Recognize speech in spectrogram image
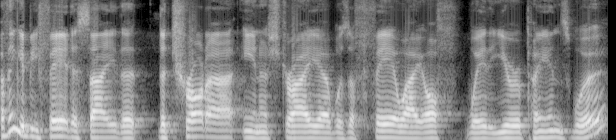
I think it'd be fair to say that the trotter in Australia was a fair way off where the Europeans were.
